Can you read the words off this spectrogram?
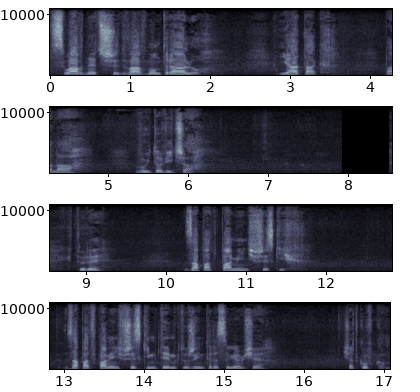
Sławne 3-2 w Montrealu i atak pana Wójtowicza, który zapadł pamięć wszystkich, zapadł pamięć wszystkim tym, którzy interesują się siatkówką.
